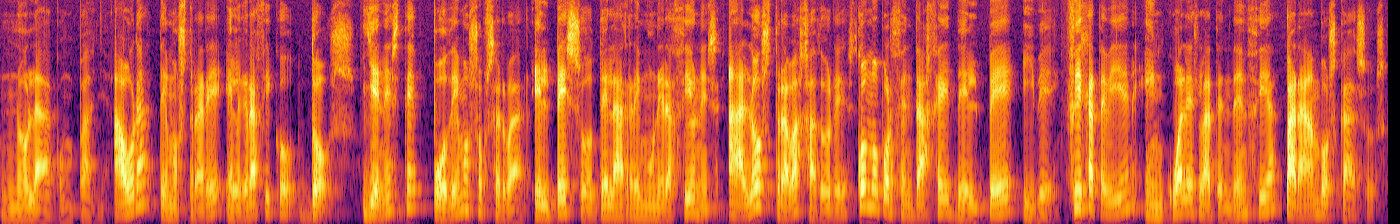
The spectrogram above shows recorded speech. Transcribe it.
no la acompaña. Ahora te mostraré el gráfico 2 y en este podemos observar el peso de las remuneraciones a los trabajadores como porcentaje del PIB. Fíjate bien en cuál es la tendencia para ambos casos,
